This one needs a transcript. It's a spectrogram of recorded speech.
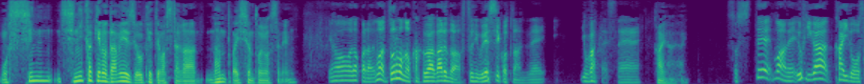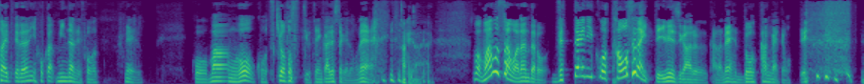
もう死ん、死にかけのダメージを受けてましたが、なんとか一瞬止めましたね。いやー、だから、まあゾロの格が上がるのは普通に嬉しいことなんでね、よかったですね。はいはいはい。そして、まあね、ウフィがカイドウを抑えてる間に他、みんなでこう、ね、こう、マムをこう突き落とすっていう展開でしたけどもね。はいはいはい。まあ、マムさんはなんだろう、絶対にこう倒せないってイメージがあるからね、どう考えてもって。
